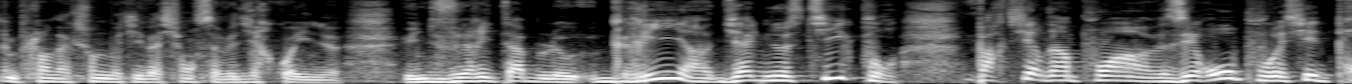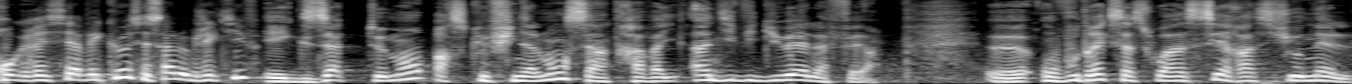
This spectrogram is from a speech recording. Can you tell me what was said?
Un plan d'action de motivation, ça veut dire quoi? Une, véritable grille, un diagnostic pour partir d'un point zéro pour essayer de progresser avec eux C'est ça l'objectif? Exactement, parce que finalement, c'est un travail individuel à faire. Euh, on voudrait que ça soit assez rationnel,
